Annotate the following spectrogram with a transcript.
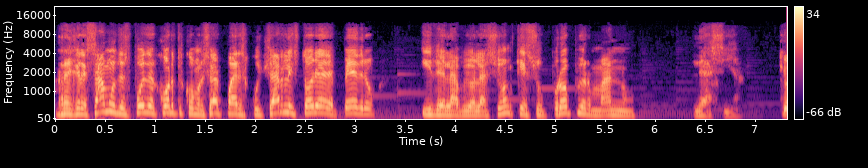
Regresamos después del corte comercial para escuchar la historia de Pedro y de la violación que su propio hermano le hacía. Qué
